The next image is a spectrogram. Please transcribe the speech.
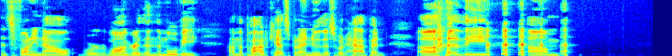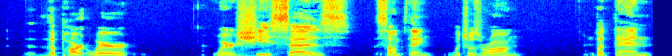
it's funny now we're longer than the movie on the podcast, but I knew this would happen. Uh, the um, the part where where she says something which was wrong, but then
